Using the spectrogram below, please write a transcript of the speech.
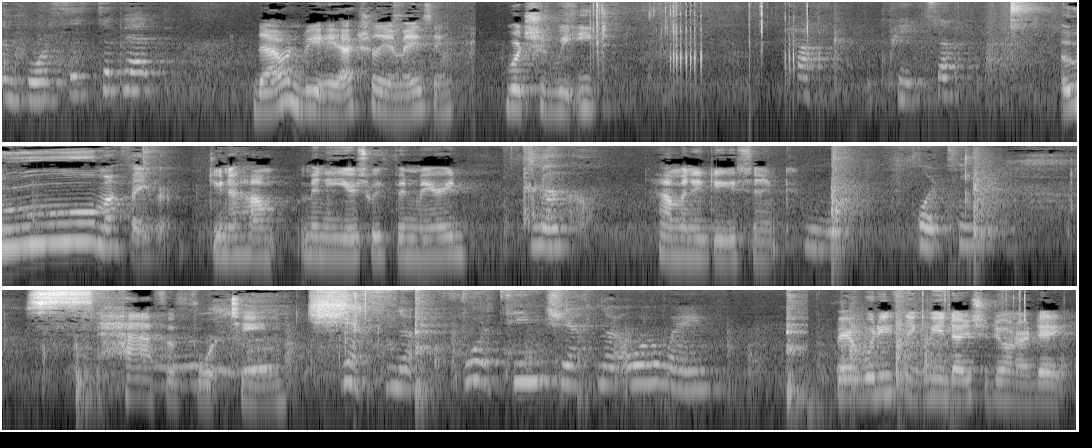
and horses to pet. That would be actually amazing. What should we eat? Pizza. Ooh, my favorite. Do you know how many years we've been married? No. How many do you think? 14. S- half of 14. Chestnut. 14 chestnut or Wayne. Bear, what do you think me and Daddy should do on our date?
